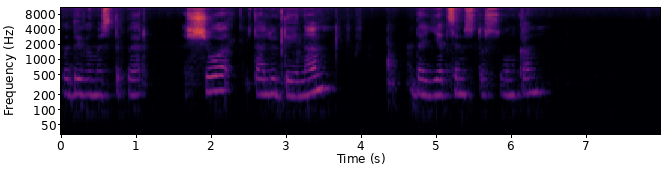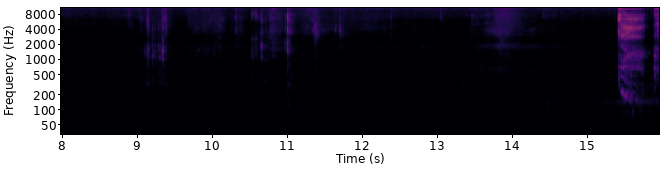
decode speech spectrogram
подивимось тепер, що та людина дає цим стосункам. Так.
